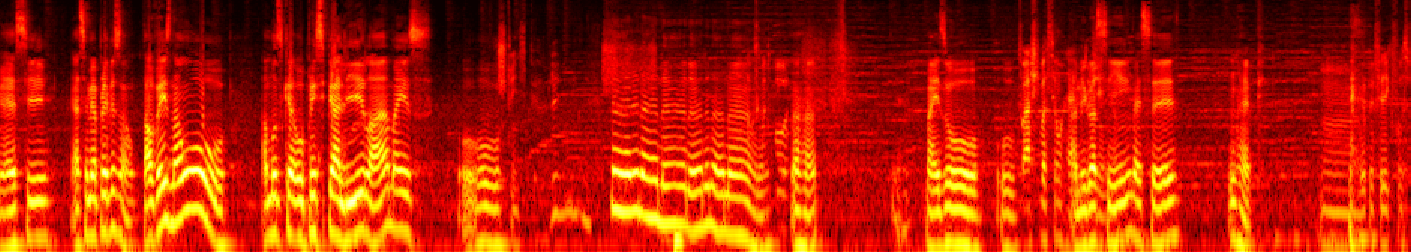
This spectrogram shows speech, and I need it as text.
Esse, essa é a minha previsão. Talvez não o, a música, o Príncipe Ali lá, mas. O. Príncipe. Aham. Mas o. o Tu acha que vai ser um rap? Amigo Assim vai ser um rap. Hum, eu preferia que fosse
